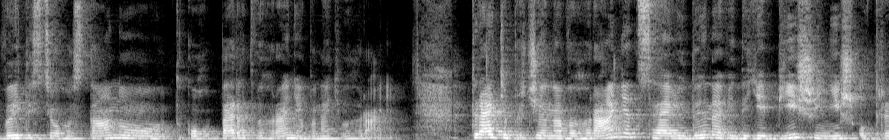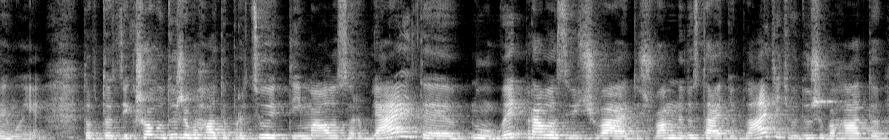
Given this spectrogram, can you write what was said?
вийти з цього стану такого передвигорання або навіть вигорання. Третя причина вигорання це людина віддає більше ніж отримує. Тобто, якщо ви дуже багато працюєте і мало заробляєте, ну ви як правило відчуваєте, що вам недостатньо платять, ви дуже багато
